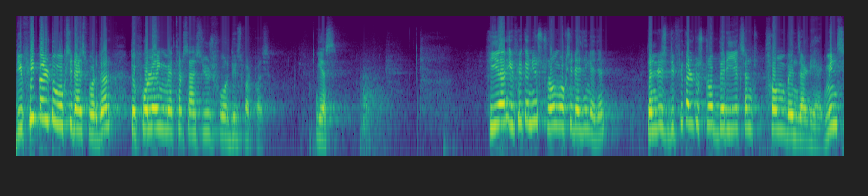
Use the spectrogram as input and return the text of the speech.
difficult to oxidize further. The following methods are used for this purpose. Yes. Here if you can use strong oxidizing agent then it is difficult to stop the reaction from benzaldehyde means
